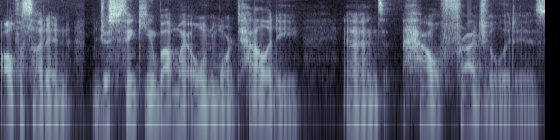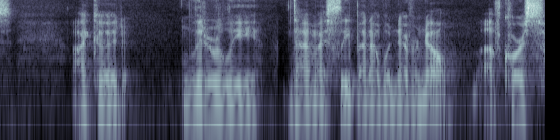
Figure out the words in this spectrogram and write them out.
All of a sudden, just thinking about my own mortality and how fragile it is. I could literally die in my sleep and I would never know. Of course,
